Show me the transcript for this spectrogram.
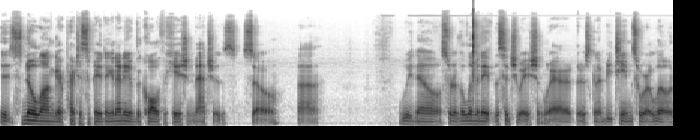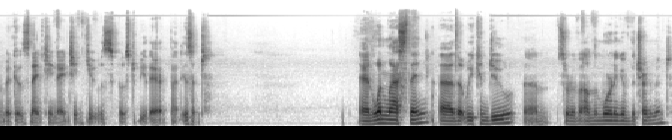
is no longer participating in any of the qualification matches. So uh, we now sort of eliminate the situation where there's going to be teams who are alone because 1919Q is supposed to be there but isn't. And one last thing uh, that we can do, um, sort of on the morning of the tournament,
